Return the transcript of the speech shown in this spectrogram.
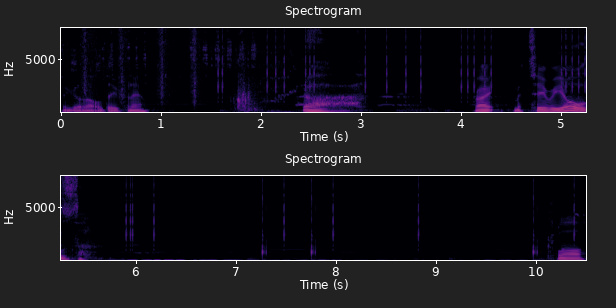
That'll do for now. Ah. Right, materials. Cloth.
